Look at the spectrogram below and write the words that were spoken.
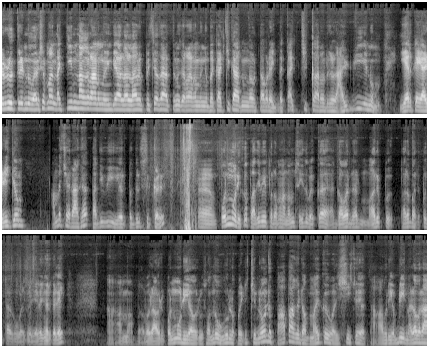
எழுபத்தி ரெண்டு வருஷமா நக்கின்னாங்கிறானுங்க இந்தியாவில் எல்லாரும் பிச்சை இந்த கட்சிக்காரனுங்க தவிர இந்த கட்சிக்காரர்கள் அழியணும். இயற்கை அழிக்கும். அமைச்சராக பதவி ஏற்பதில் சிக்கல். பொன்மொழிக்கு பொன்முடிக்கு பதவி பிரமாணம் செய்து வைக்க கவர்னர் மறுப்பு பரபரப்பு தகவல்கள். இளைஞர்களே ஆமாம் அவர் அவர் பொன்முடி அவர் சொந்த ஊரில் போயிட்டு சின்னோண்டு பாப்பா கிட்ட மைக்கு வச்சுட்டு அவர் எப்படி நல்லவரா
